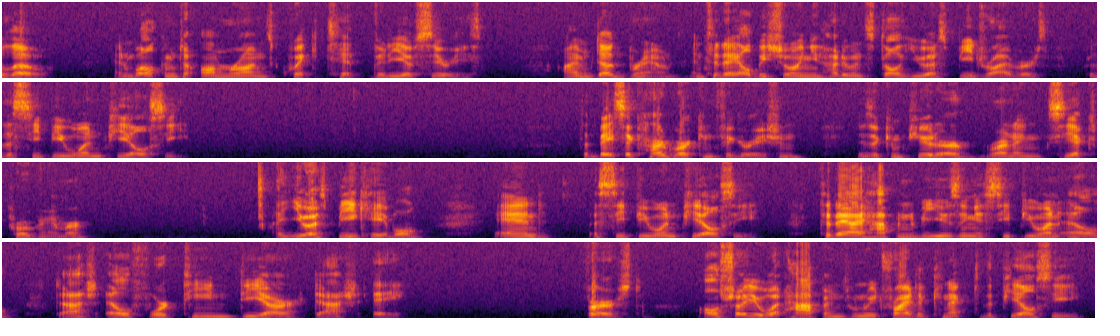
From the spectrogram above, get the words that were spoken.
Hello, and welcome to Omron's Quick Tip video series. I'm Doug Brown, and today I'll be showing you how to install USB drivers for the CP1 PLC. The basic hardware configuration is a computer running CX Programmer, a USB cable, and a CP1 PLC. Today I happen to be using a CP1L-L14DR-A. First, I'll show you what happens when we try to connect to the PLC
